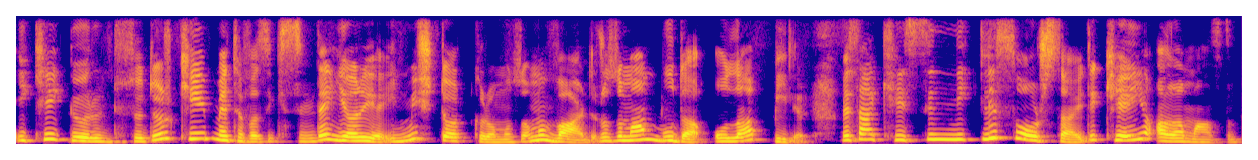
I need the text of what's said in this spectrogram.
2 görüntüsüdür ki metafaz 2'sinde yarıya inmiş 4 kromozomu vardır. O zaman bu da olabilir. Mesela kesinlikle sorsaydı K'yi alamazdım.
